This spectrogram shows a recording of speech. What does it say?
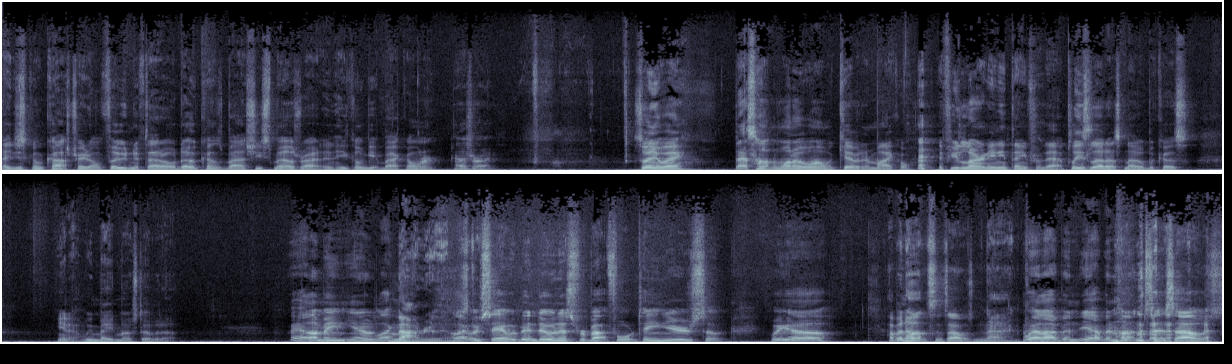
They just gonna concentrate on food. And if that old doe comes by and she smells right, then he's gonna get back on her. that's right. So anyway, that's hunting 101 with Kevin and Michael. if you learned anything from that, please let us know because, you know, we made most of it up. Well, I mean, you know, like Not really. like we said, we've been doing this for about 14 years, so we uh. I've been hunting since I was nine. Well, I've been yeah, I've been hunting since I was.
